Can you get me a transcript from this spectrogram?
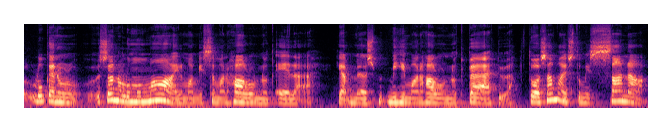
lukenut, se on ollut mun maailma, missä mä oon halunnut elää ja myös mihin mä oon halunnut päätyä. Tuo samaistumissana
